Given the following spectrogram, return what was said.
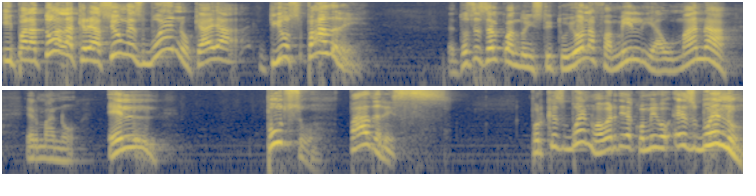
Y para toda la creación es bueno que haya Dios Padre. Entonces Él cuando instituyó la familia humana, hermano, Él puso padres. Porque es bueno. A ver, diga conmigo, es bueno.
